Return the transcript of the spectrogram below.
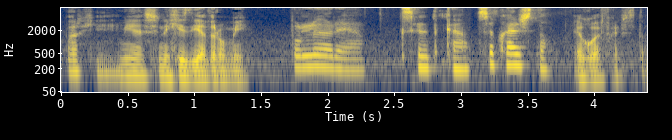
Υπάρχει μια συνεχής διαδρομή. Πολύ ωραία. Εξαιρετικά. Σε ευχαριστώ. Εγώ ευχαριστώ.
